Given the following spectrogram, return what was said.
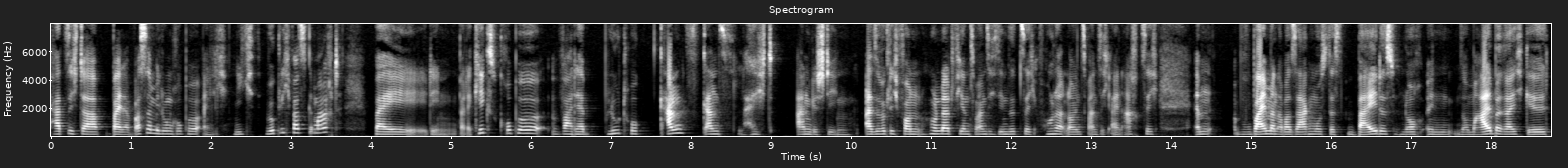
hat sich da bei der Wassermelonengruppe eigentlich nicht wirklich was gemacht. Bei, den, bei der Keksgruppe war der Blutdruck ganz, ganz leicht angestiegen. Also wirklich von 124,77 auf 129,81. Ähm, wobei man aber sagen muss, dass beides noch im Normalbereich gilt.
